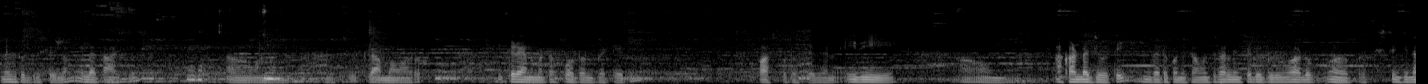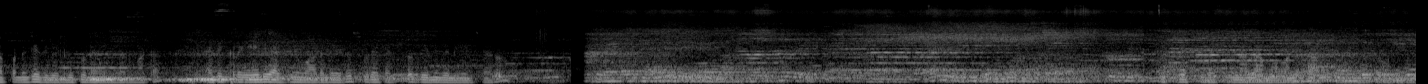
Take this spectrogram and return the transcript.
కనిపిస్తున్నది రుద్రశైలం ఇలా తాకి. ఇక్కడ అమ్మవారు. ఇక్కడే అనమాట ఫోటోలు పెట్టేది. పాస్పోర్ట్ వచ్చేది. కానీ ఇది అఖండ జ్యోతి. గత కొన్ని సంవత్సరాల నుంచి ఇది గురువాడు ప్రతిష్ఠించినప్పటి నుంచి ఇది వెలుగుతూనే ఉందన్నమాట. అయితే ఇక్కడ ఏది అగ్ని వాడలేదు. సూర్యకాంతితో దీన్ని వెలిగించారు. ఇక్కడే సూర్యకిరణాలు అమ్మవారిని తాకుతున్నాయి ఉదయం. ఇది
